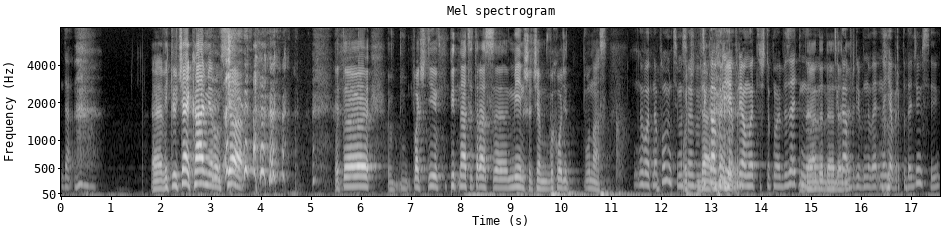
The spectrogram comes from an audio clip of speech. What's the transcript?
Да. Э, выключай камеру, все. Это почти в 15 раз э, меньше, чем выходит у нас. Ну вот, напомните, мы Очень, с вами да. в декабре прям это, чтобы мы обязательно да, да, да, в декабрь да, да. либо ноябрь подадимся и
